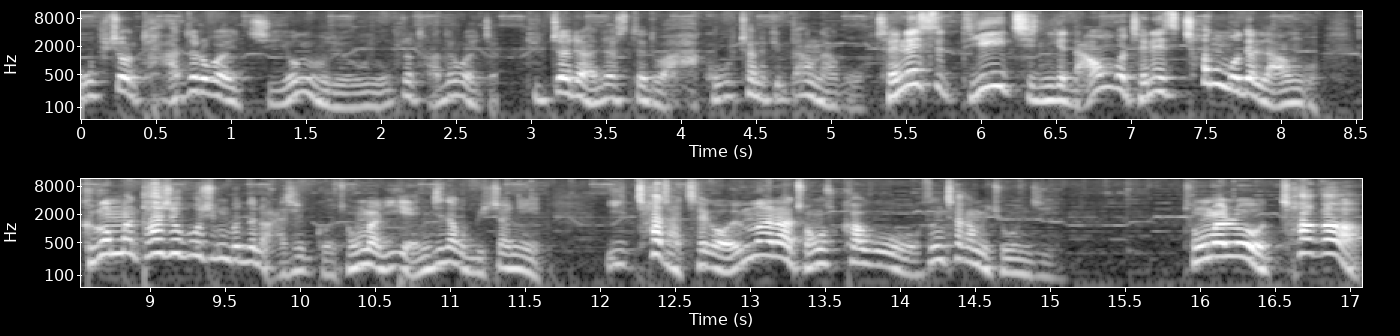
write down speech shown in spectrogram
옵션 다 들어가 있지. 여기 보세요. 여기 옵션 다 들어가 있잖아. 뒷자리에 앉았을 때도 와 고급차 느낌 딱 나고. 제네시스 DH 이게 나온 거 제네시스 첫 모델 나온 거. 그것만 타셔보신 분들은 아실 거예요. 정말 이 엔진하고 미션이 이 차 자체가 얼마나 정숙하고 승차감이 좋은지 정말로 차가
